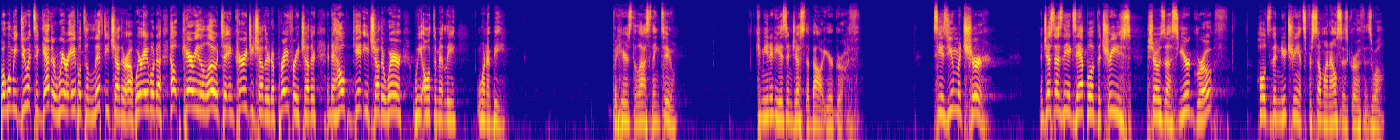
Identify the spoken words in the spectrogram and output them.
But when we do it together, we're able to lift each other up. We're able to help carry the load, to encourage each other, to pray for each other, and to help get each other where we ultimately want to be. But here's the last thing, too community isn't just about your growth. See, as you mature, and just as the example of the trees shows us, your growth holds the nutrients for someone else's growth as well.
